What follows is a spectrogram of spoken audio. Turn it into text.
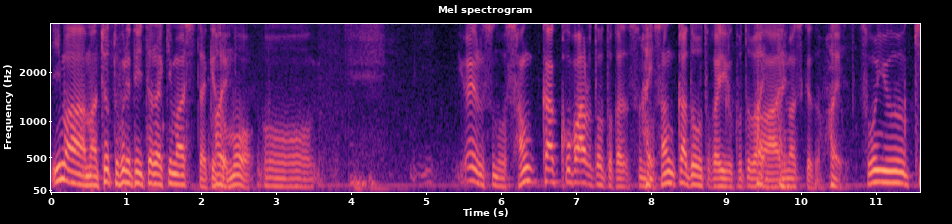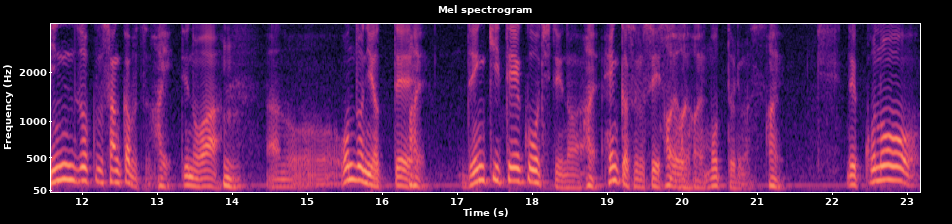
今、まあ、ちょっと触れていただきましたけども、はい。いわゆるその酸化コバルトとかその酸化銅とかいう言葉がありますけど、そういう金属酸化物っていうのは、あの温度によって電気抵抗値というのは変化する性質を持っております。でこの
